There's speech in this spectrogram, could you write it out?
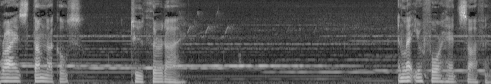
Rise thumb knuckles to third eye. And let your forehead soften.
